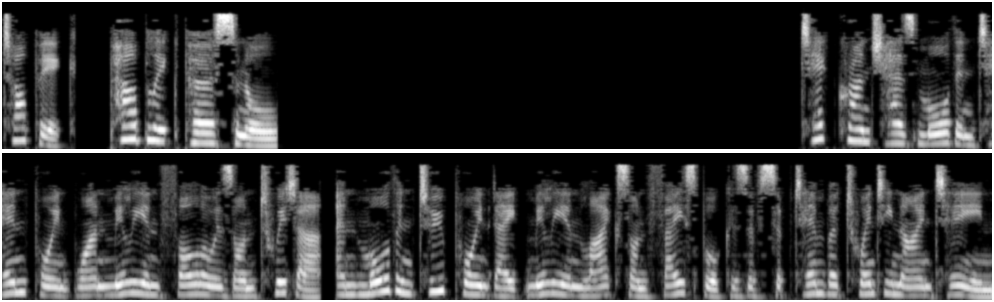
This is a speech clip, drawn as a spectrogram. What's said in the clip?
Topic: Public personal. TechCrunch has more than 10.1 million followers on Twitter, and more than 2.8 million likes on Facebook as of September 2019.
